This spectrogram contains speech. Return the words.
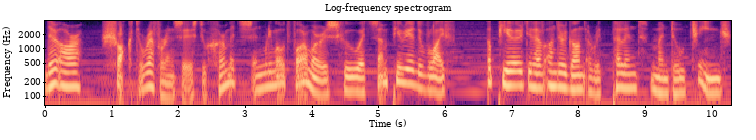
there are shocked references to hermits and remote farmers who, at some period of life, appear to have undergone a repellent mental change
